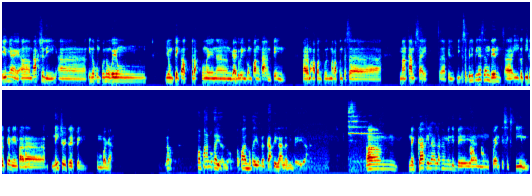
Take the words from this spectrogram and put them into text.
Yun nga eh, um, actually, uh, kinukumpuno ko yung yung pick-up truck ko ngayon ng gagawin kong pang-camping para makapag makapunta sa mga campsite sa dito sa Pilipinas lang din. Sa ikot-ikot kami para nature tripping, kumbaga. Paano kayo ano? Paano kayo nagkakilala ni Bea? Um, nagkakilala kami ni Bea nung 2016.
